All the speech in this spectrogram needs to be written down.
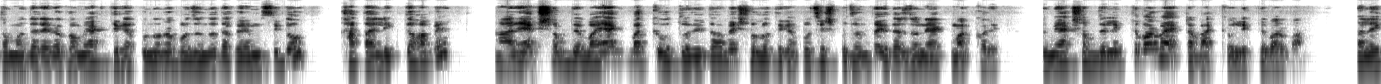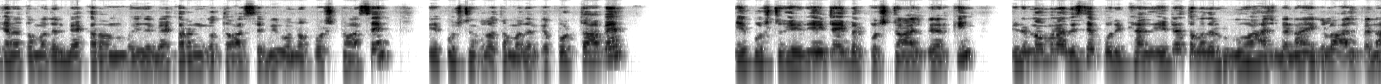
তোমাদের এরকম এক থেকে পনেরো পর্যন্ত দেখো এমসিকিউ খাতায় লিখতে হবে। আর এক শব্দে বা এক বাক্যে উত্তর দিতে হবে, ষোলো থেকে পঁচিশ পর্যন্ত এদের জন্য এক মার্ক করে। তুমি এক শব্দে লিখতে পারবা, একটা বাক্যও লিখতে পারবা। তাহলে এখানে তোমাদের ব্যাকরণ ওই যে ব্যাকরণগত আছে, বিভিন্ন প্রশ্ন আছে। এই প্রশ্নগুলো তোমাদেরকে পড়তে হবে। এই প্রশ্ন, এই- এই টাইপের প্রশ্ন আসবে আর কি। এটা নমুনা দিচ্ছে পরীক্ষা, এটা তোমাদের হুবহু আসবে না, এগুলো আসবে না।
